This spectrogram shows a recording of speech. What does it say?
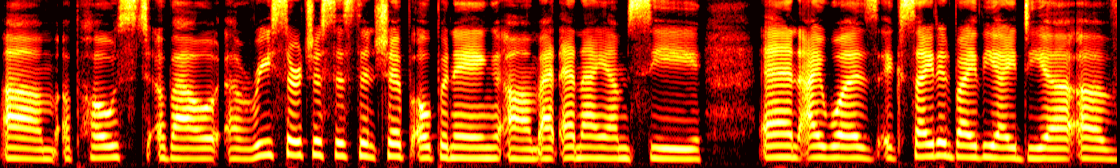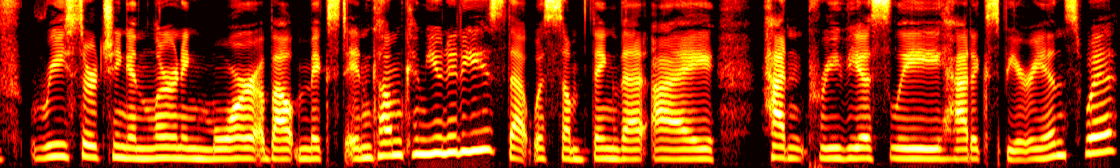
um, a post about a research assistantship opening um, at NIMC. And I was excited by the idea of researching and learning more about mixed income communities. That was something that I hadn't previously had experience with.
